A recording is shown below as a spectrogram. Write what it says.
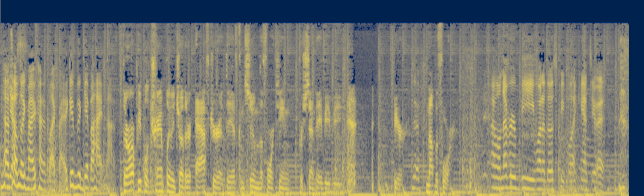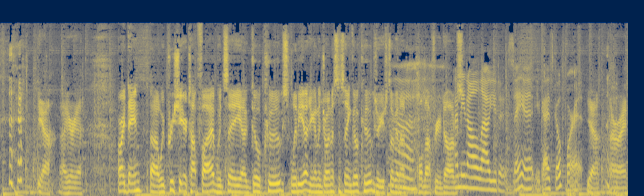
That Yes. sounds like my kind of Black Friday. I could get behind that. There are people trampling each other after they have consumed the 14% ABV beer, not before. I will never be one of those people. I can't do it. Yeah, I hear you. All right, Dain, uh, we appreciate your top five. We'd say uh, go Cougs. Lydia, you're going to join us in saying go Cougs, or you're still going to hold out for your dogs? I mean, I'll allow you to say it. You guys go for it. yeah, all right.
